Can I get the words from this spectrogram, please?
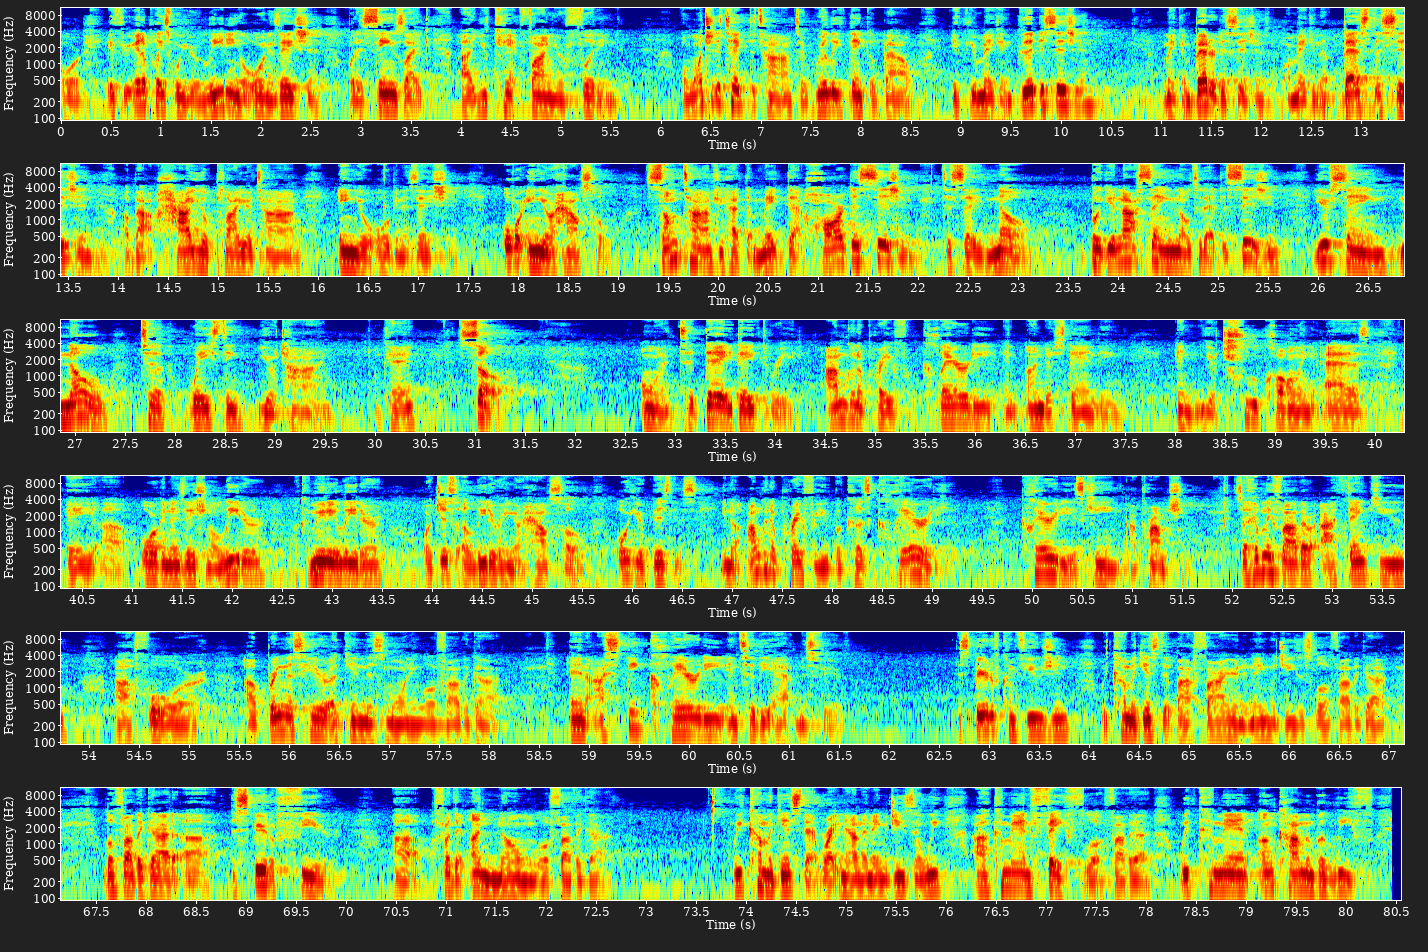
or if you're in a place where you're leading an organization, but it seems like uh, you can't find your footing, I want you to take the time to really think about if you're making good decisions, making better decisions, or making the best decision about how you apply your time in your organization or in your household. Sometimes you have to make that hard decision to say no, but you're not saying no to that decision. You're saying no to wasting your time. Okay? So, on today, day three, I'm going to pray for clarity and understanding in your true calling as a uh, organizational leader, a community leader, or just a leader in your household or your business. You know, I'm going to pray for you because clarity, clarity is king, I promise you. So, Heavenly Father, I thank you uh, for uh, bringing us here again this morning, Lord Father God. And I speak clarity into the atmosphere. The spirit of confusion, we come against it by fire in the name of Jesus, Lord Father God. Lord Father God, uh, the spirit of fear uh, for the unknown, Lord Father God. We come against that right now in the name of Jesus, and we uh, command faith, Lord Father God. We command uncommon belief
